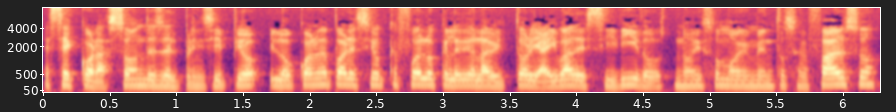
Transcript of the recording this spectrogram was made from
ese corazón desde el principio, y lo cual me pareció que fue lo que le dio la victoria. Iba decidido, no hizo movimientos en falso,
